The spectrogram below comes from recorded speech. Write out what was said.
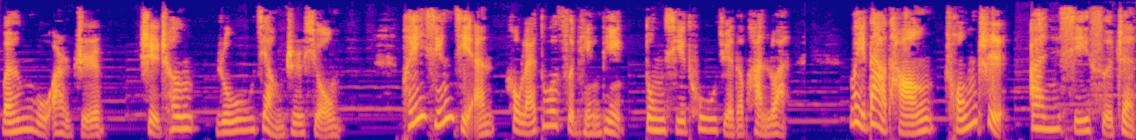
文武二职，史称儒将之雄。裴行俭后来多次平定东西突厥的叛乱，为大唐重置安西四镇。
